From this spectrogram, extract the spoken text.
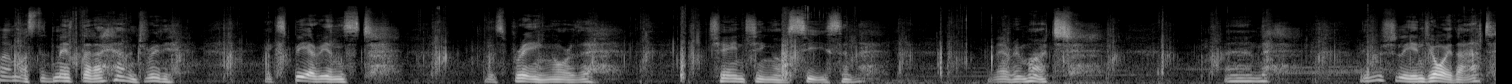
I must admit that I haven't really experienced the spring or the changing of season very much. And I usually enjoy that.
